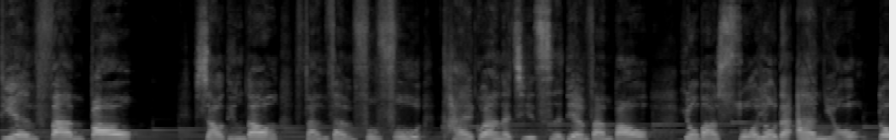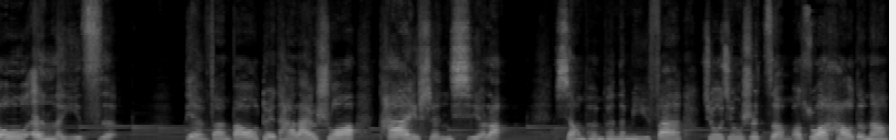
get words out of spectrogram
电饭煲！小叮当反反复复开关了几次电饭煲，又把所有的按钮都摁了一次。电饭煲对他来说太神奇了。香喷喷的米饭究竟是怎么做好的呢？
